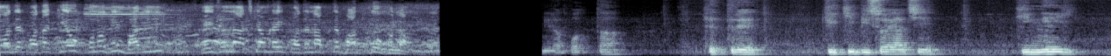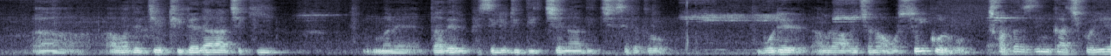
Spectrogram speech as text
আমাদের কথা কেউ কোনো দিন ভাবিনি। এই জন্য আজকে আমরা এই পদে নামতে বাধ্য হলাম। নিরাপত্তা ক্ষেত্রে কি কি বিষয় আছে? কি নেই? আমাদের যে ঠিকাদার আছে কি মানে তাদের ফেসিলিটি দিচ্ছে, না দিচ্ছে, সেটা তো বোর্ডে আমরা আলোচনা অবশ্যই করব। সাতাশ দিন কাজ করিয়ে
